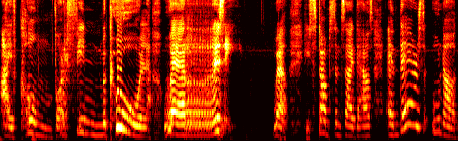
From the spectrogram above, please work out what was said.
I've come for Finn McCool. Where is he? Well, he stomps inside the house, and there's Oonagh,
